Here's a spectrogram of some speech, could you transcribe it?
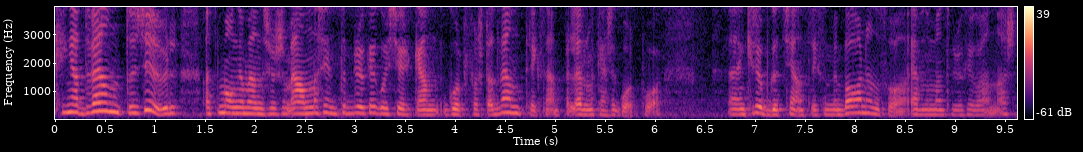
kring advent och jul att många människor som annars inte brukar gå i kyrkan går på första advent till exempel. Eller man kanske går på en krubbgudstjänst liksom med barnen och så, även om man inte brukar gå annars.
